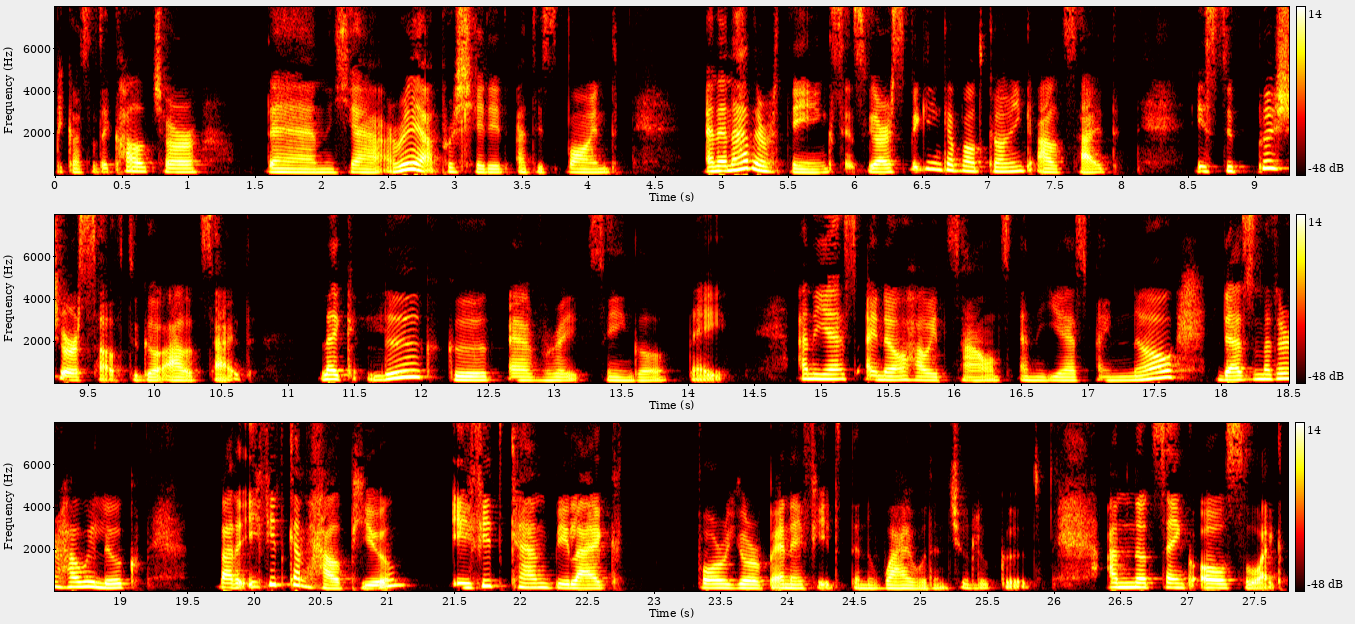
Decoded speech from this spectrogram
because of the culture, then yeah, I really appreciate it at this point. And another thing, since we are speaking about going outside, is to push yourself to go outside. Like look good every single day. And yes, I know how it sounds. And yes, I know it doesn't matter how we look. But if it can help you, if it can be like for your benefit, then why wouldn't you look good? I'm not saying also like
